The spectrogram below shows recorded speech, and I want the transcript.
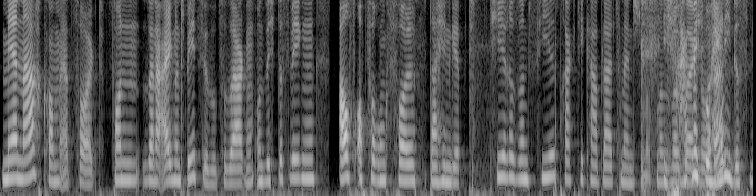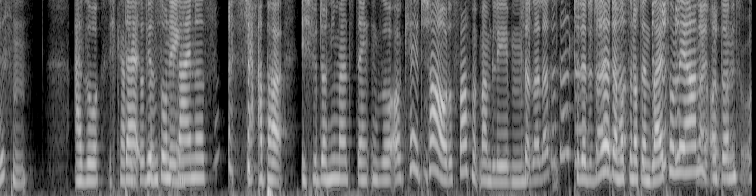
mehr Nachkommen erzeugt von seiner eigenen Spezie sozusagen und sich deswegen aufopferungsvoll dahin gibt. Tiere sind viel praktikabler als Menschen, muss man Ich so sagen. frage mich, woher oder? die das wissen. Also, Ich glaube, da das ist wird so ein Instinkt. kleines. Ja, aber ich würde doch niemals denken, so, okay, ciao, das war's mit meinem Leben. Da musst du noch dein Salto lernen Salto, und dann Salto.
